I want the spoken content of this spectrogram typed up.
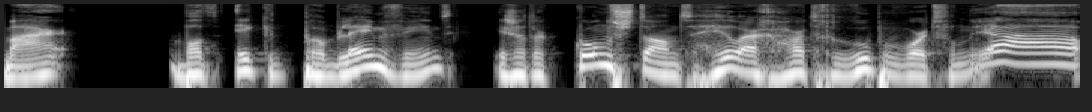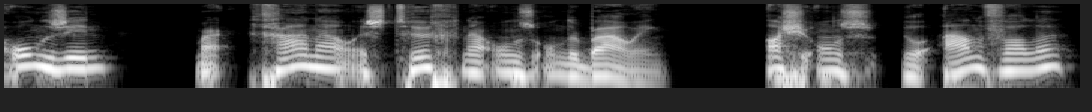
Maar wat ik het probleem vind, is dat er constant heel erg hard geroepen wordt van ja, onzin. Maar ga nou eens terug naar onze onderbouwing. Als je ons wil aanvallen,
